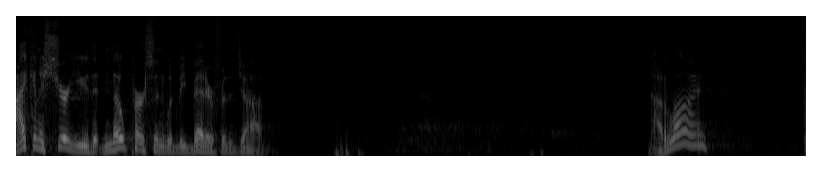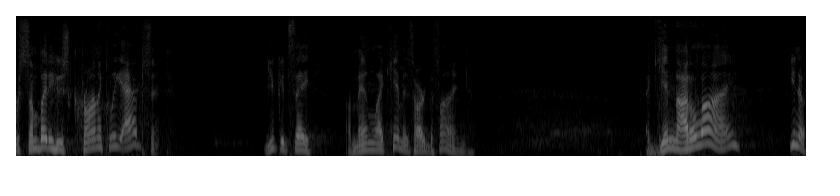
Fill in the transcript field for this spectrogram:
I can assure you that no person would be better for the job. Not a lie. For somebody who's chronically absent, you could say, a man like him is hard to find. Again, not a lie. You know,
